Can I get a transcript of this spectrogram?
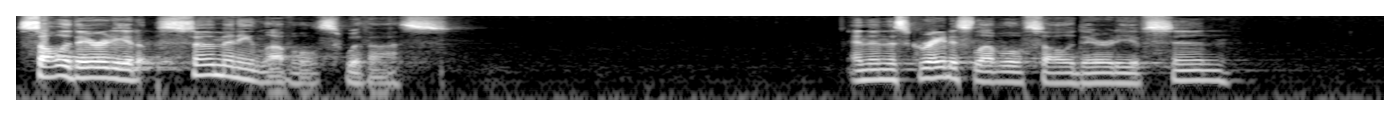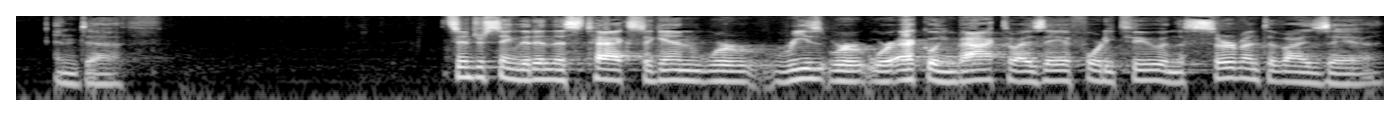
Solidarity at so many levels with us. And then this greatest level of solidarity of sin and death. It's interesting that in this text, again, we're, we're, we're echoing back to Isaiah 42 and the servant of Isaiah.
